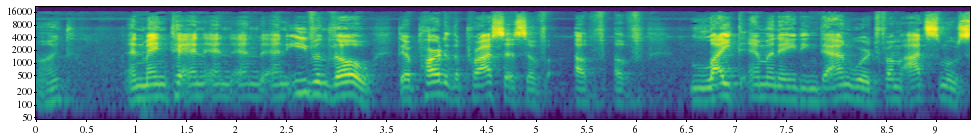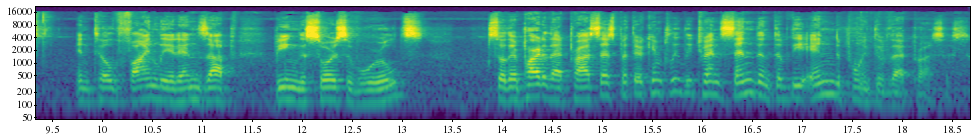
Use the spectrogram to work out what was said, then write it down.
Right? And maintain and, and, and even though they're part of the process of, of, of light emanating downward from Atzmus until finally it ends up being the source of worlds. So they're part of that process, but they're completely transcendent of the end point of that process.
